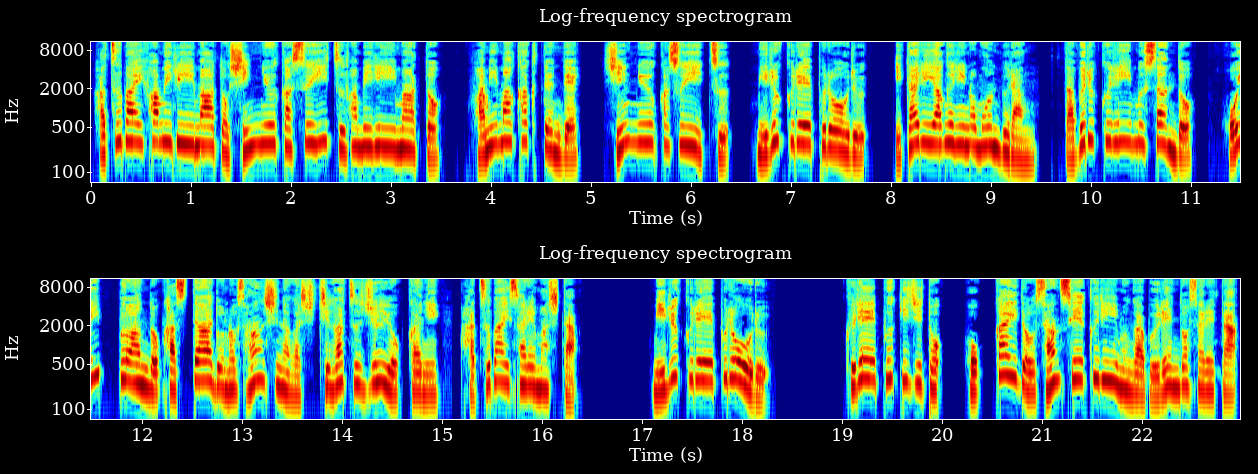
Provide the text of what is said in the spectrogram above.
発売ファミリーマート新入荷スイーツファミリーマート、ファミマ各店で、新入荷スイーツ、ミルクレープロール、イタリア栗のモンブラン、ダブルクリームサンド、ホイップカスタードの3品が7月14日に発売されました。ミルクレープロール。クレープ生地と北海道産生クリームがブレンドされた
